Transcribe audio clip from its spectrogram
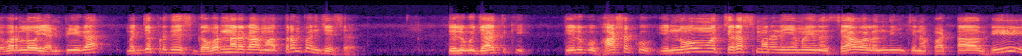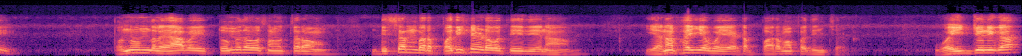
చివరిలో ఎంపీగా మధ్యప్రదేశ్ గవర్నర్గా మాత్రం పనిచేశాడు. తెలుగు జాతికి తెలుగు భాషకు ఎన్నో చిరస్మరణీయమైన సేవలు అందించిన పట్టాభి పంతొమ్మిది వందల యాభై తొమ్మిదవ సంవత్సరం డిసెంబర్ పదిహేడవ తేదీన ఎనభైవ ఏట పరమపదించాడు. వైద్యునిగా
